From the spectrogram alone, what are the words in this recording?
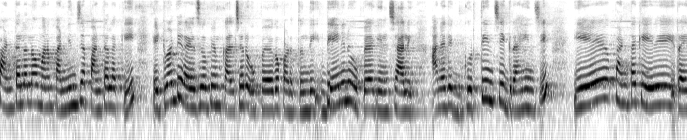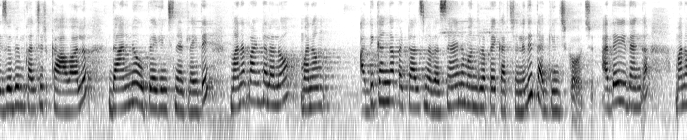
పంటలలో మనం పండించే పంటలకి ఎటువంటి రైజోబియం కల్చర్ ఉపయోగపడుతుంది? దేనిని ఉపయోగించాలి అనేది గుర్తించి గ్రహించి ఏ పంటకి ఏది రైజోబియం కల్చర్ కావాలో దానినే ఉపయోగించినట్లయితే మన పంటలలో మనం అధికంగా పెట్టాల్సిన రసాయన మందులపై ఖర్చు అనేది తగ్గించుకోవచ్చు. అదేవిధంగా మన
